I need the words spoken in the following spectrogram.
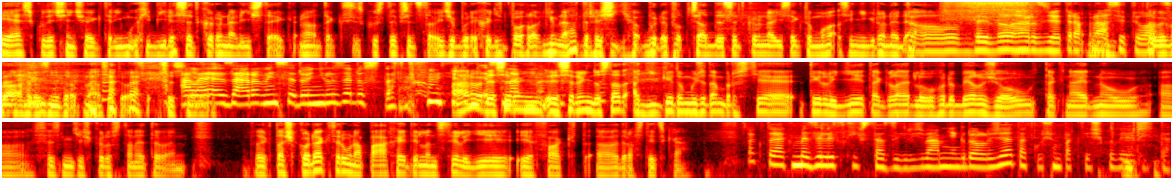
je skutečně člověk, který mu chybí 10 korun na lístek. No tak si zkuste představit, že bude chodit po hlavním nádraží a bude potřebovat 10 korun na lístek, tomu asi nikdo nedá. To by byla hrozně trapná no, situace. To by byla hrozně trapná situace. Přesně ale zároveň se do ní lze dostat. Ano, jde se, do ní, jde se do ní dostat a díky tomu, že tam prostě ty lidi takhle dlouhodobě lžou, tak najednou uh, se z ní těžko dostanete ven tak ta škoda, kterou napáchají tyhle ty lidi, je fakt uh, drastická. Tak to je jak mezi lidských vztazích. Když vám někdo lže, tak už mu pak těžko věříte.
